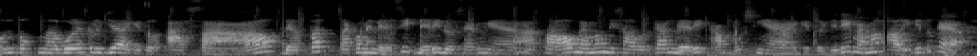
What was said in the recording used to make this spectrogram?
untuk nggak boleh kerja gitu asal dapat rekomendasi dari dosennya atau memang disalurkan dari kampusnya gitu jadi memang hal ini tuh kayak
